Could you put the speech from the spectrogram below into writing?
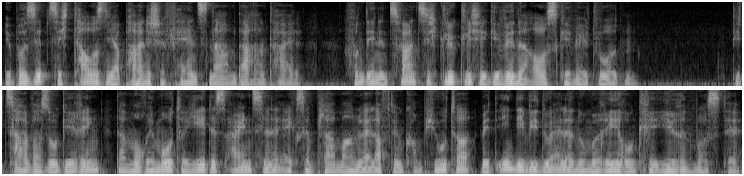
Über 70.000 japanische Fans nahmen daran teil, von denen 20 glückliche Gewinner ausgewählt wurden. Die Zahl war so gering, da Morimoto jedes einzelne Exemplar manuell auf dem Computer mit individueller Nummerierung kreieren musste.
